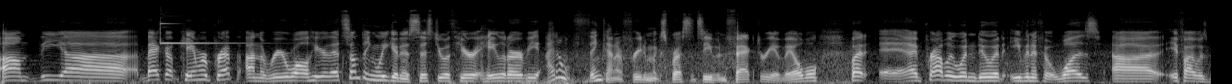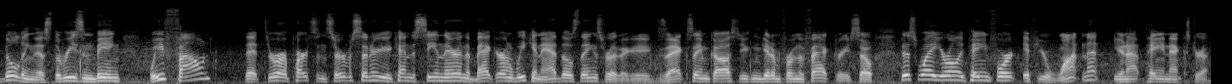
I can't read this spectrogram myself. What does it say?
Um, the uh, backup camera prep on the rear wall here, that's something we can assist you with here at Haylett RV. I don't think on a Freedom Express it's even factory available, but I probably wouldn't do it even if it was, uh, if I was building this. The reason being, we found that through our parts and service center, you kind of see in there in the background, we can add those things for the exact same cost you can get them from the factory. So this way you're only paying for it if you're wanting it, you're not paying extra.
